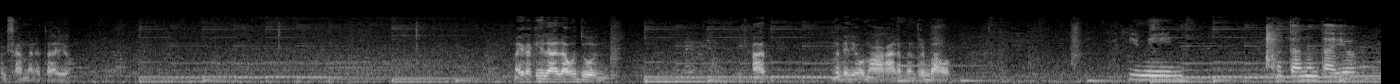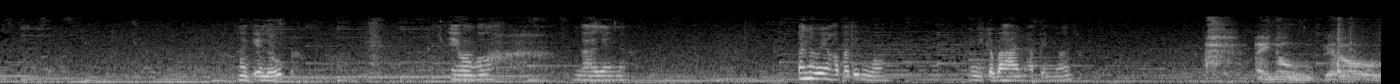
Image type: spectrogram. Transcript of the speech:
magsama na tayo. May kakilala ko doon. At madali ako makakanap ng trabaho. You mean, magtanong tayo? Nag-elope? Ewan ko. Bahala na. Paano ba yung kapatid mo? Hindi ka ba hanapin nun? I know, pero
